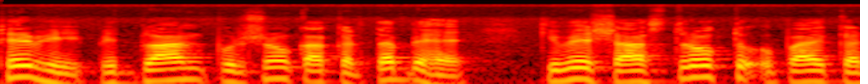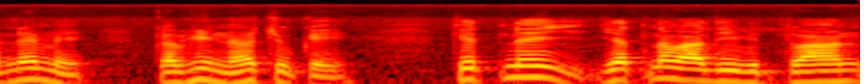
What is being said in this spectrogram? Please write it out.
फिर भी विद्वान पुरुषों का कर्तव्य है कि वे शास्त्रोक्त उपाय करने में कभी न चुके। कितने यत्नवादी विद्वान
